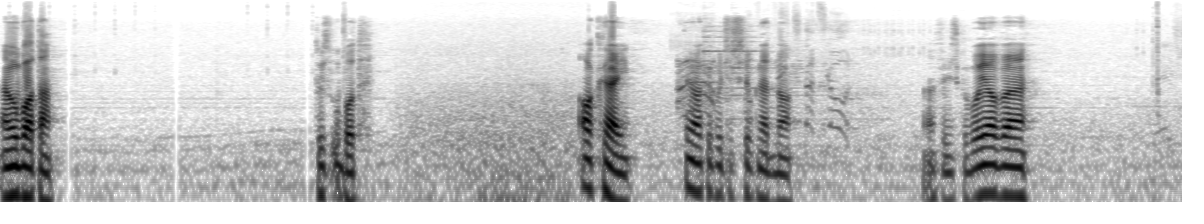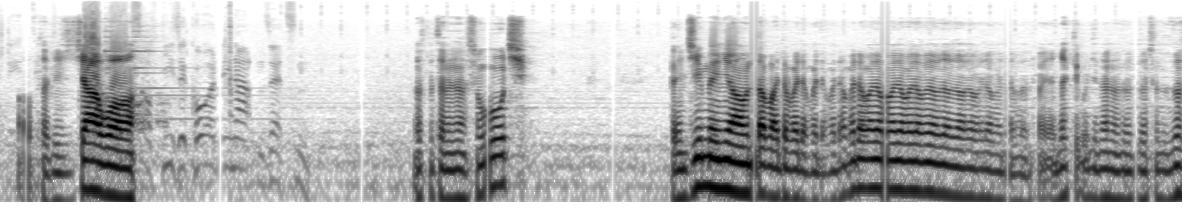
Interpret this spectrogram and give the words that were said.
Mam ubota. Tu jest ubot. Okej. Ten okiek będzie szybko na dno. Stanowisko bojowe. Obsadzić działo. Rozpędzamy naszą łódź. Pędzimy nią. Dawaj, dawaj, dawaj, dawaj, dawaj, dawaj, dawaj, dawaj, dawaj, dawaj, dawaj, dawaj, dawaj, dawaj. Jak to będzie na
